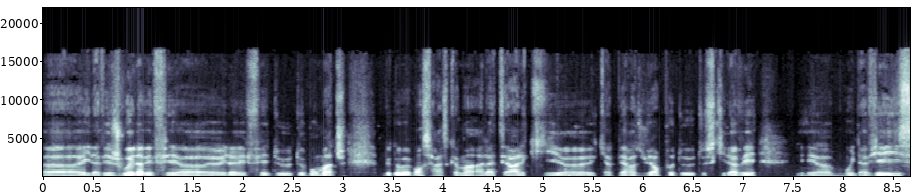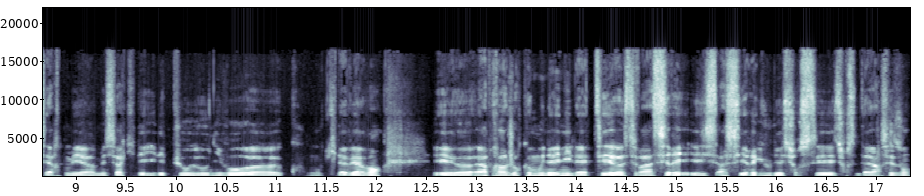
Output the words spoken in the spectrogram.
il avait joué, il avait fait, il avait fait de, de, bons matchs, mais globalement, ça reste comme un, un latéral qui, qui a perdu un peu de, ce qu'il avait. Et euh, bon, il a vieilli, certes, mais, euh, mais c'est vrai qu'il est, il est plus au, au niveau euh, qu'il avait avant. Et euh, après, un joueur comme Mounaïn, il a été, c'est vrai, assez, assez régulier sur ces, sur cette dernière saison.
